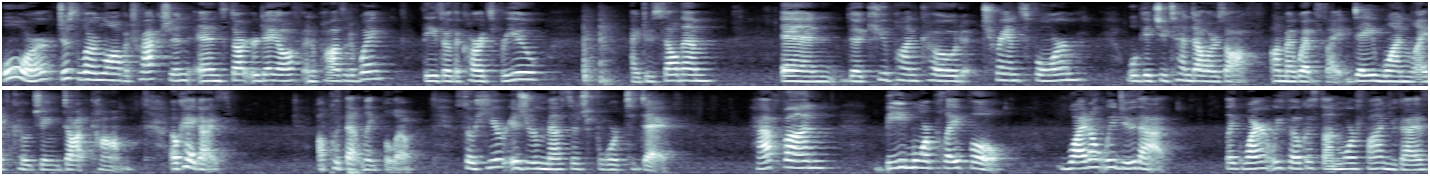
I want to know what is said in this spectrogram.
or just learn law of attraction and start your day off in a positive way, these are the cards for you. I do sell them. And the coupon code TRANSFORM will get you $10 off on my website, dayoneLifeCoaching.com. Okay, guys, I'll put that link below. So here is your message for today. Have fun, be more playful. Why don't we do that? Like, why aren't we focused on more fun, you guys?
